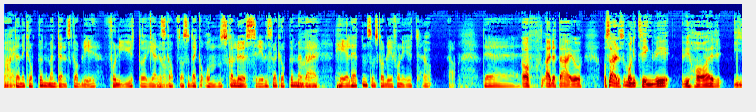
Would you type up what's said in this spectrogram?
Nei. denne kroppen, men den skal bli fornyet og gjenskapt. Ja. Altså, det er ikke ånden som skal løsrives fra kroppen, men nei. det er helheten som skal bli fornyet. Ja. ja. Det oh, Nei, dette er jo Og så er det så mange ting vi, vi har i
